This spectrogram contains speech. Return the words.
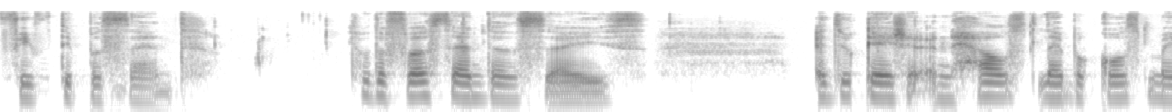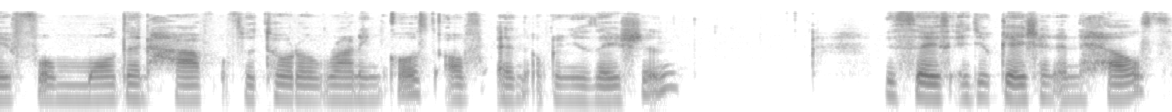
50%. So the first sentence says, education and health labor costs may form more than half of the total running cost of an organization. It says education and health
